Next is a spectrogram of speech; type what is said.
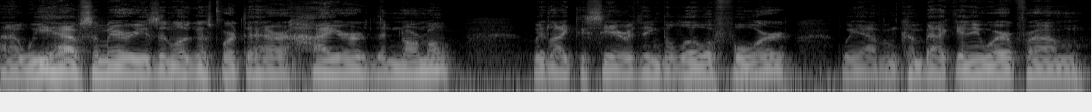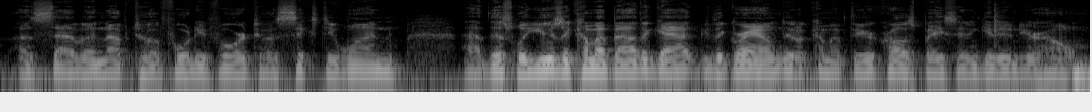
Uh, we have some areas in Logansport that are higher than normal. We'd like to see everything below a four. We have them come back anywhere from a seven up to a 44 to a 61. Uh, this will usually come up out of the, ga- the ground. It'll come up through your crawl space and get into your home.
